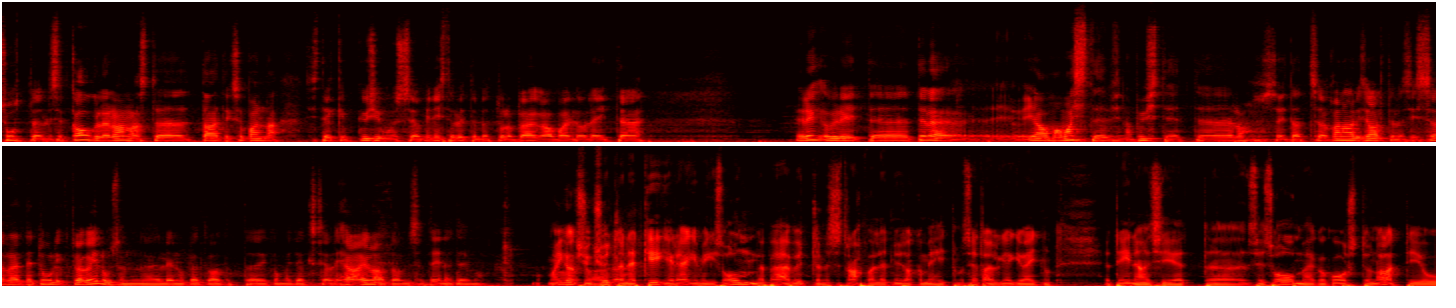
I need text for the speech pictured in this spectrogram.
suhteliselt kaugele rannast äh, tahetakse panna, siis tekib küsimus, minister ütleb, et tuleb väga palju neid äh, või neid telejaama maste sinna püsti, et noh, sõidad sa Kanaari saartele, siis sa näed neid tuulikud, väga ilus on lennu pealt vaadata, ega ma ei tea, kas seal hea elada on, see on teine teema ma igaks juhuks ütlen, et keegi ei räägi mingist homme päev ütlemisest rahvale, et nüüd hakkame ehitama, seda ei ole keegi väitnud. ja teine asi, et äh, see Soomega koostöö on alati ju,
